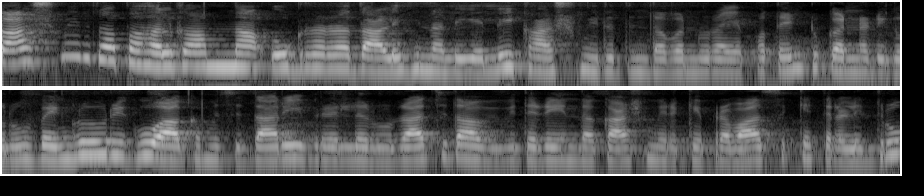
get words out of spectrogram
ಕಾಶ್ಮೀರದ ಪಹಲ್ಗಾಮ್ನ ಉಗ್ರರ ದಾಳಿ ಹಿನ್ನೆಲೆಯಲ್ಲಿ ಕಾಶ್ಮೀರದಿಂದ ಒನ್ನೂರ ಎಪ್ಪತ್ತೆಂಟು ಕನ್ನಡಿಗರು ಬೆಂಗಳೂರಿಗೂ ಆಗಮಿಸಿದ್ದಾರೆ. ಇವರೆಲ್ಲರೂ ರಾಜ್ಯದ ವಿವಿಧೆಡೆಯಿಂದ ಕಾಶ್ಮೀರಕ್ಕೆ ಪ್ರವಾಸಕ್ಕೆ ತೆರಳಿದ್ರು.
